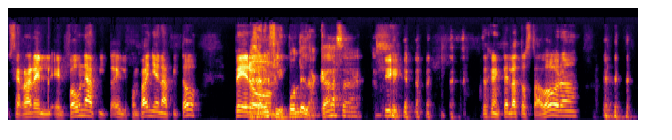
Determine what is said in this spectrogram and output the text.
cerrar el, el phone app, y el companion app y todo. Pero Dejar el flipón de la casa. sí. desconecté la tostadora.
